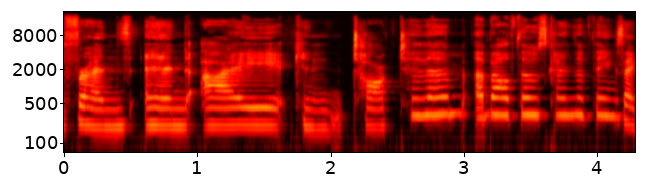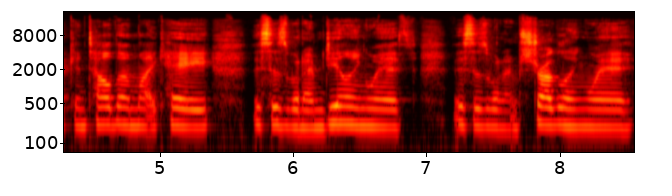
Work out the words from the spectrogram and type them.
friends and I can talk to them about those kinds of things. I can tell them, like, hey, this is what I'm dealing with, this is what I'm struggling with,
